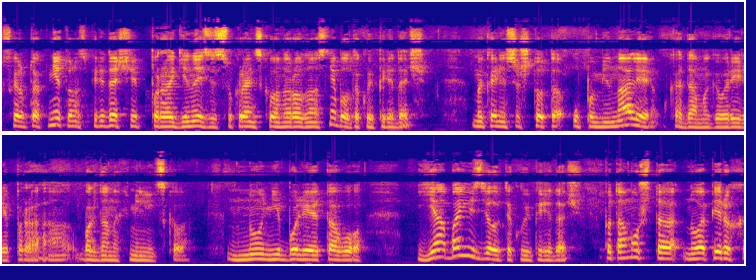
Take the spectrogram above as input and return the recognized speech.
скажем так, нет у нас передачи про генезис украинского народа, у нас не было такой передачи. Мы, конечно, что-то упоминали, когда мы говорили про Богдана Хмельницкого, но не более того. Я боюсь сделать такую передачу, потому что, ну, во-первых,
